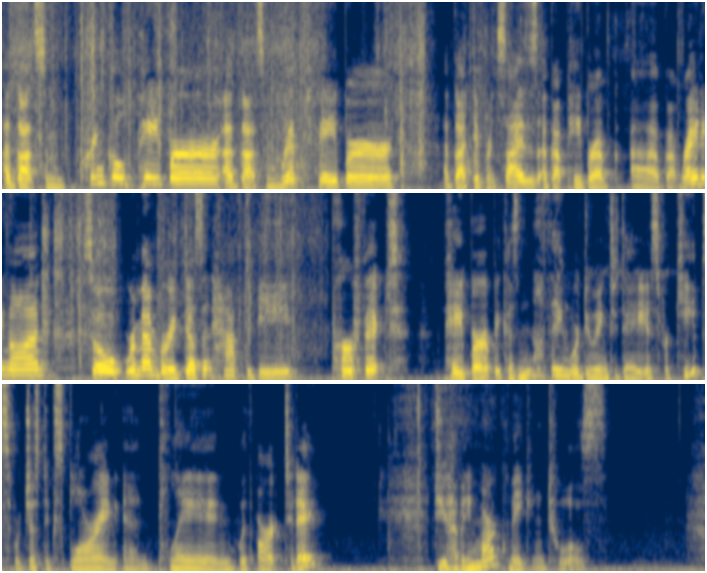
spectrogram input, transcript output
I've got some crinkled paper. I've got some ripped paper. I've got different sizes. I've got paper I've, uh, I've got writing on. So remember, it doesn't have to be perfect paper because nothing we're doing today is for keeps. We're just exploring and playing with art today. Do you have any mark making tools?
